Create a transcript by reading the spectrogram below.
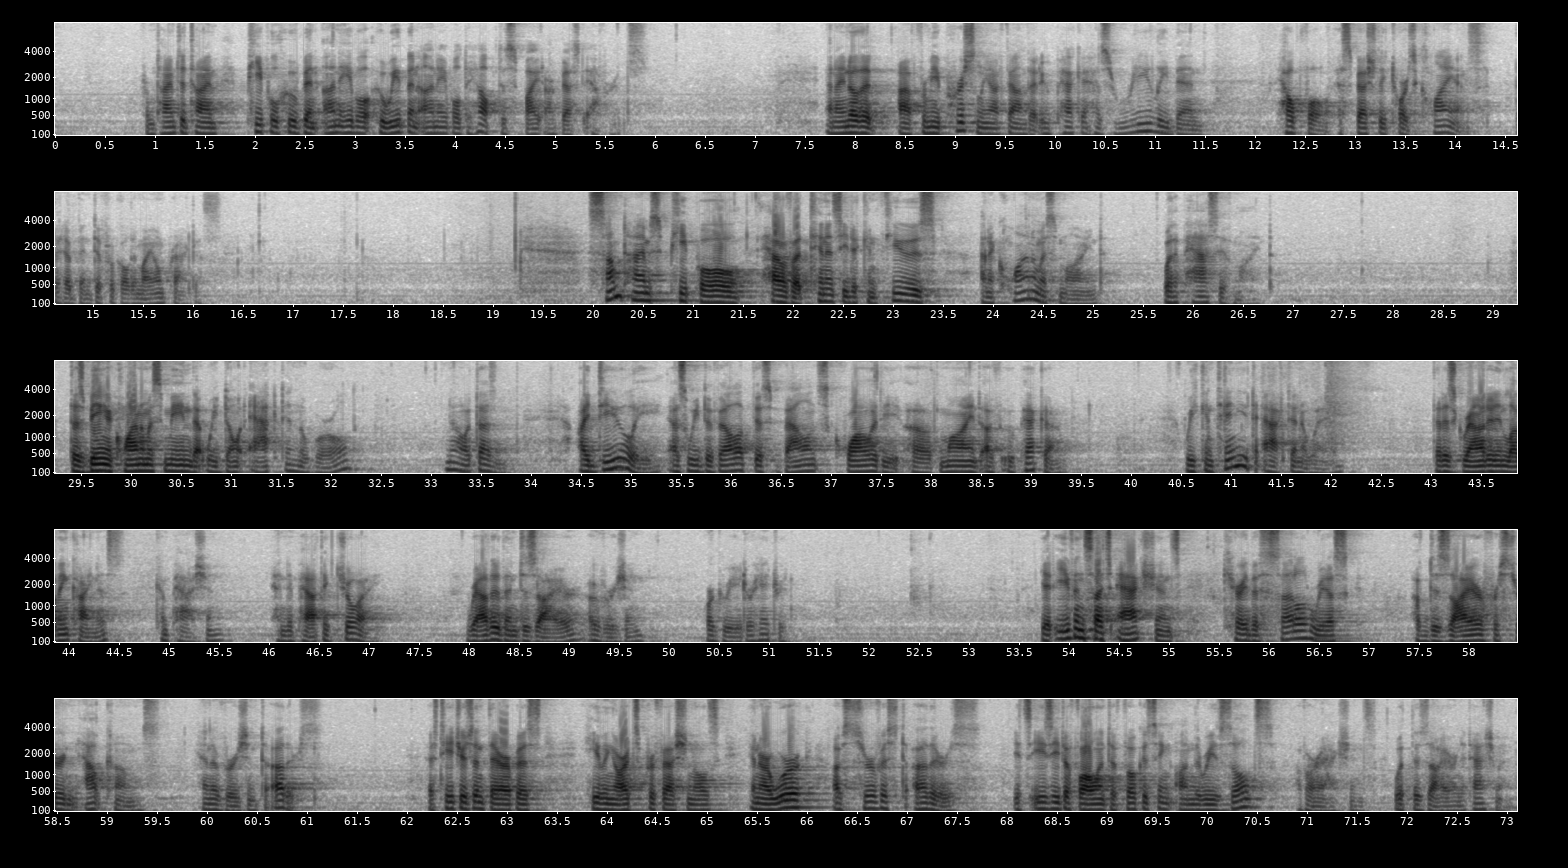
From time to time, people who've been unable, who we've been unable to help despite our best efforts. And I know that uh, for me personally, I found that Upekkha has really been helpful, especially towards clients that have been difficult in my own practice. Sometimes people have a tendency to confuse an equanimous mind with a passive mind. Does being equanimous mean that we don't act in the world? No, it doesn't. Ideally, as we develop this balanced quality of mind of upekkha, we continue to act in a way that is grounded in loving kindness, compassion, and empathic joy, rather than desire, aversion, or greed or hatred. Yet, even such actions carry the subtle risk of desire for certain outcomes and aversion to others. As teachers and therapists, healing arts professionals, in our work of service to others, it's easy to fall into focusing on the results of our actions with desire and attachment.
